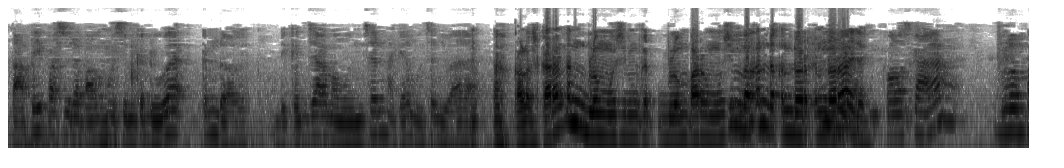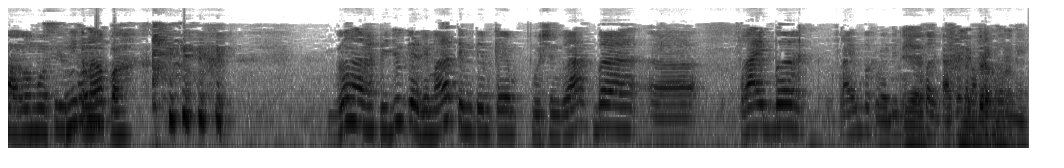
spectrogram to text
Tapi pas sudah paruh musim kedua kendor, dikejar sama Munchen, akhirnya Munchen juara. Ah kalau sekarang kan belum musim ke- belum paruh musim bahkan udah kendor-kendor Iya, aja. Kalau sekarang belum paruh musim Ini pun, kenapa? gue nggak ngerti juga di mana tim-tim kayak Mönchengladbach, uh, Freiburg, Freiburg loh ini gue paling kaget sama Freiburg. Nih.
